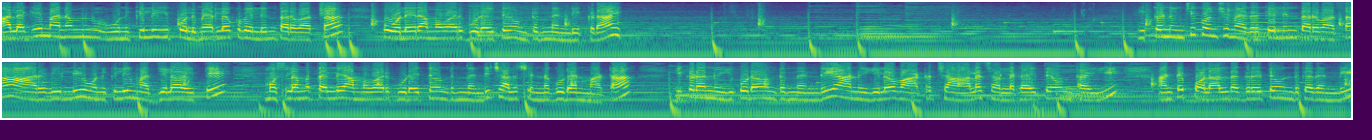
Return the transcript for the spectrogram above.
అలాగే మనం ఉనికిలి పొలిమేరలోకి వెళ్ళిన తర్వాత పోలేరు అమ్మవారి గుడి అయితే ఉంటుందండి ఇక్కడ. ఇక్కడ నుంచి కొంచెం ఎదరికెళ్ళిన తర్వాత ఆరవిల్లి ఉనికిలి మధ్యలో అయితే ముసలమ్మ తల్లి అమ్మవారి గుడి అయితే ఉంటుందండి. చాలా చిన్న గుడి అనమాట ఇక్కడ నుయ్యి కూడా ఉంటుందండి. ఆ నుయ్యిలో వాటర్ చాలా చల్లగా అయితే ఉంటాయి. అంటే పొలాల దగ్గర అయితే ఉంది కదండి.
